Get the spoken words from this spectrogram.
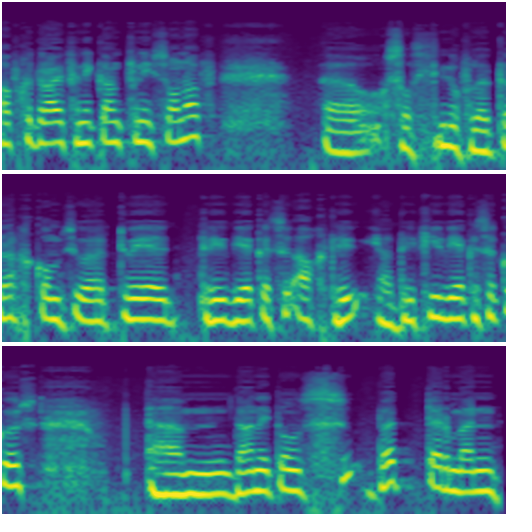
afgedraai van die kant van die son af. Uh ons sal sien of hulle terugkom so oor 2, 3 weke se ag 3 ja 3, 4 weke se koers. Ehm um, dan het ons bittermin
